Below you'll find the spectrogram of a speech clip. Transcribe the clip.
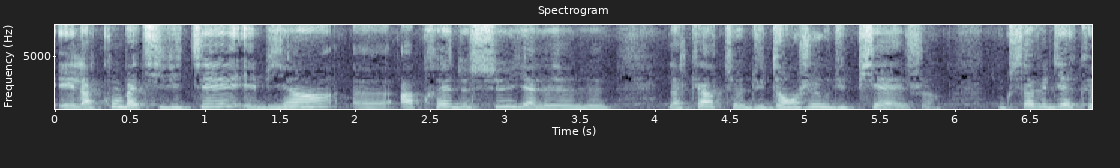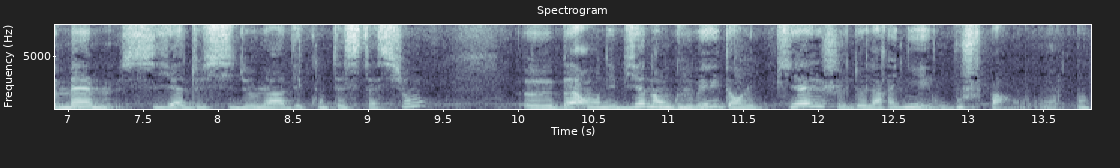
Et la combativité, eh bien, euh, après, dessus, il y a la carte du danger ou du piège. Donc ça veut dire que même s'il y a de ci, de là des contestations, euh, ben, on est bien englué dans le piège de l'araignée. On bouge pas. Vous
